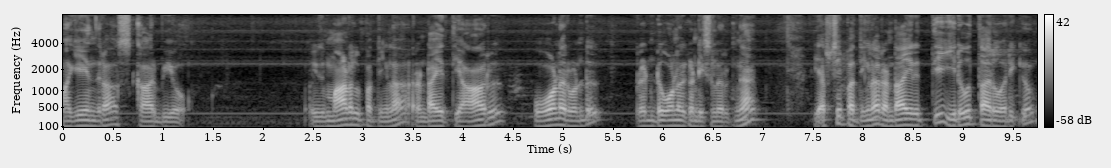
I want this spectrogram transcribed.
மகேந்திரா ஸ்கார்பியோ இது மாடல் பார்த்திங்களா ரெண்டாயிரத்தி ஆறு ஓனர் வந்து ரெண்டு ஓனர் கண்டிஷனில் இருக்குங்க. எஃப்சி பார்த்திங்கன்னா ரெண்டாயிரத்தி இருபத்தாறு வரைக்கும்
